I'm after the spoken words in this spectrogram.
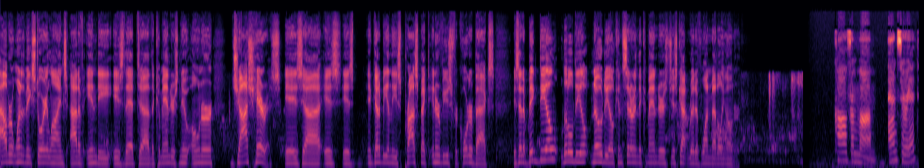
Albert, one of the big storylines out of Indy is that uh, the Commanders' new owner, Josh Harris, is uh, is is going to be in these prospect interviews for quarterbacks Is that a big deal, little deal, no deal, considering the Commanders just got rid of one meddling owner? Call from mom. Answer it.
